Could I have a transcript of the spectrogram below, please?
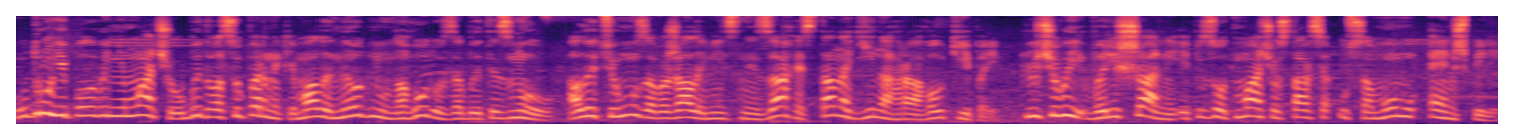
У другій половині матчу обидва суперники мали не одну нагоду забити знову, але цьому заважали міцний захист та надійна гра голкіперів. Ключовий вирішальний епізод матчу стався у самому Еншпілі,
